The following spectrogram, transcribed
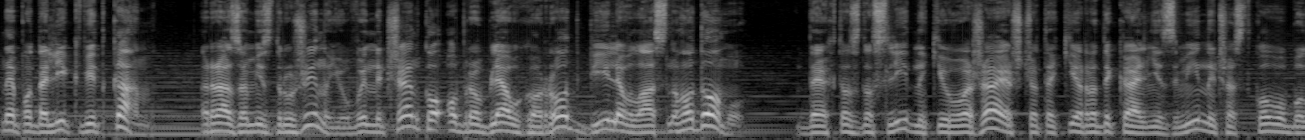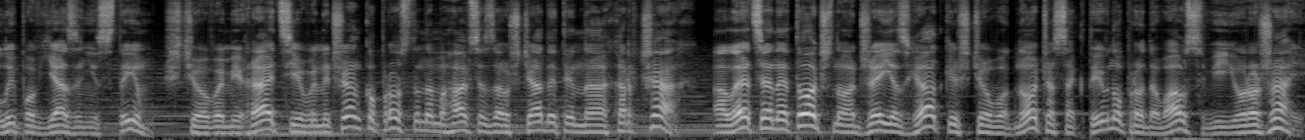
неподалік від Кан. Разом із дружиною Винниченко обробляв город біля власного дому. Дехто з дослідників вважає, що такі радикальні зміни частково були пов'язані з тим, що в еміграції Винниченко просто намагався заощадити на харчах. Але це не точно, адже є згадки, що водночас активно продавав свій урожай.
